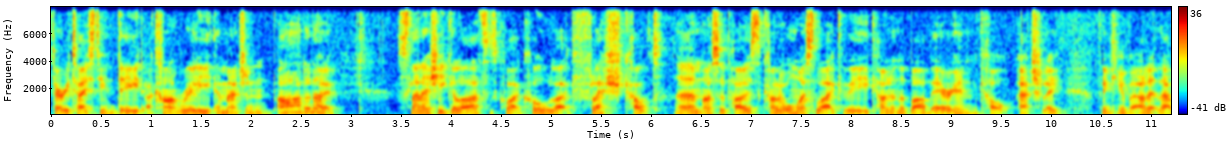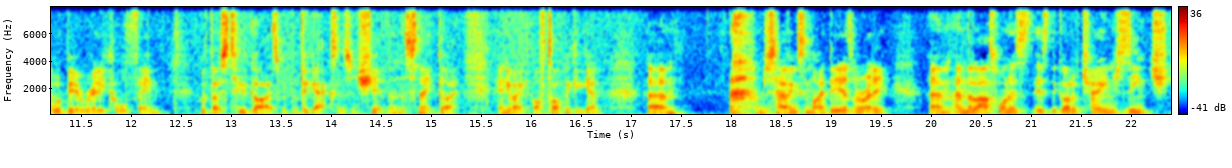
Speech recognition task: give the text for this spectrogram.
Very tasty indeed. I can't really imagine. Oh, I don't know. Slaaneshi Goliath is quite cool, like flesh cult, um, I suppose. Kind of almost like the Conan the Barbarian cult, actually. Thinking about it, that would be a really cool theme with those two guys with the big axes and shit and the snake guy. Anyway, off topic again. Um, I'm just having some ideas already. Um, and the last one is, is the god of change, Tzeentch.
